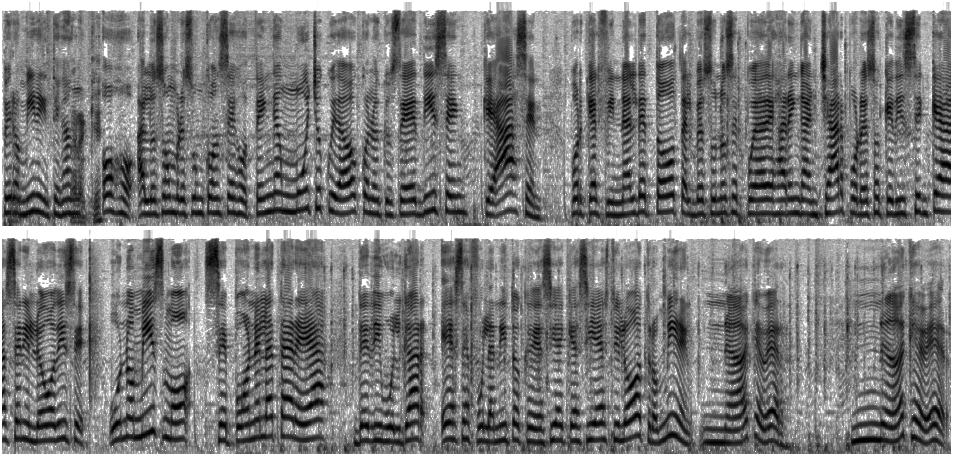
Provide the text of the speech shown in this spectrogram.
Pero miren, tengan ojo a los hombres, un consejo, tengan mucho cuidado con lo que ustedes dicen que hacen, porque al final de todo tal vez uno se pueda dejar enganchar por eso que dicen que hacen y luego dice, uno mismo se pone la tarea de divulgar ese fulanito que decía que hacía esto y lo otro. Miren, nada que ver, nada que ver.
